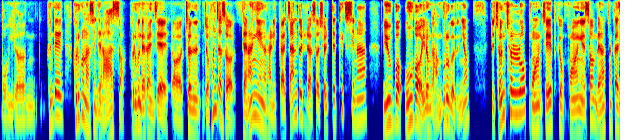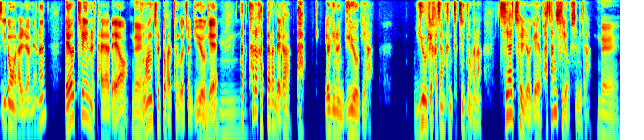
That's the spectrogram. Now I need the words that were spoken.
뭐 이런 근데 그러고 나서 이제 나왔어. 그리고 내가 이제 어 저는 이제 혼자서 배낭여행을 하니까 짠돌이라서 절대 택시나 유버 우버 이런 거 안 부르거든요. 이제 전철로 공항 JFK 공항에서 맨하탄까지 이동을 하려면은 에어트레인을 타야 돼요. 네. 공항철도 같은 거죠 뉴욕에. 음, 음. 딱 타러 갔다가 내가 아 여기는 뉴욕이야. 뉴욕의 가장 큰 특징 중 하나 지하철역에 화장실이 없습니다. 네.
